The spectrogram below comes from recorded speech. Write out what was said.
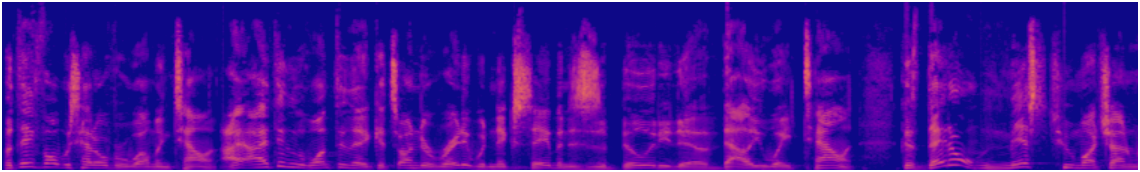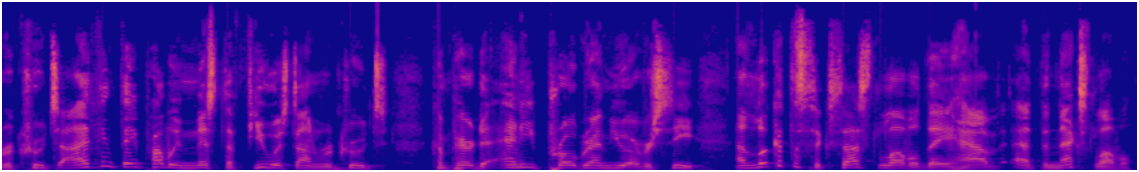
but they've always had overwhelming talent. I, I, think the one thing that gets underrated with Nick Saban is his ability to evaluate talent because they don't miss too much on recruits. I think they probably miss the fewest on recruits compared to any program you ever see. And look at the success level they have at the next level.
